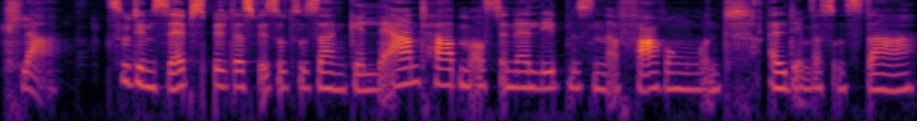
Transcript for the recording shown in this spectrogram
klar. Zu dem Selbstbild, das wir sozusagen gelernt haben aus den Erlebnissen, Erfahrungen und all dem, was uns da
